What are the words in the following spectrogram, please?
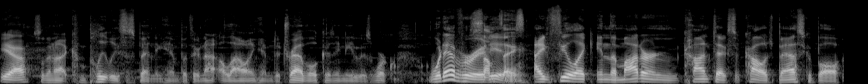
Yeah. So they're not completely suspending him, but they're not allowing him to travel because he needed his work. Whatever it is, Something. I feel like in the modern context of college basketball,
